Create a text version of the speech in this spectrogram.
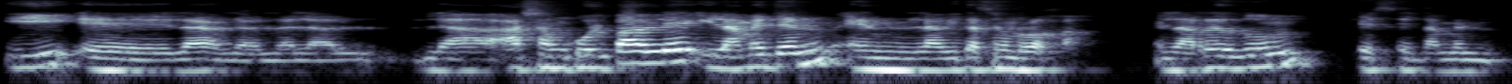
y eh, la, la, la, la- la hallan culpable y la meten en la habitación roja, en la Red Doom, que es, también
